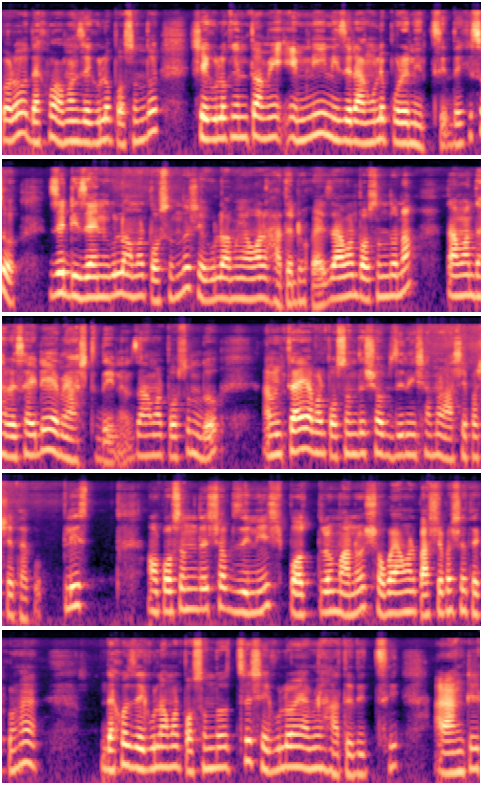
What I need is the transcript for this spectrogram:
করো। দেখো, আমার যেগুলো পছন্দ, সেগুলো কিন্তু আমি এমনিই নিজের আঙুলে পরে নিচ্ছি, দেখেছ? যে ডিজাইনগুলো আমার পছন্দ, সেগুলো আমি আমার হাতে ঢোকাই। যা আমার পছন্দ না, তা আমার ধারে সাইডে আমি আসতে দিই না। যা আমার পছন্দ, আমি চাই আমার পছন্দের সব জিনিস আমার আশেপাশে থাকুক। প্লিজ আমার পছন্দের সব জিনিস, পত্র, মানুষ, সবাই আমার পাশে পাশে থেকো হ্যাঁ? দেখো যেগুলো আমার পছন্দ হচ্ছে, সেগুলোই আমি হাতে দিচ্ছি। আর আংটির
